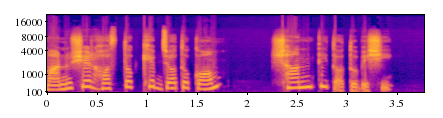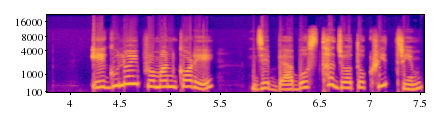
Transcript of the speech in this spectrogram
মানুষের হস্তক্ষেপ যত কম, শান্তি তত বেশি। এগুলোই প্রমাণ করে যে ব্যবস্থা যত কৃত্রিম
